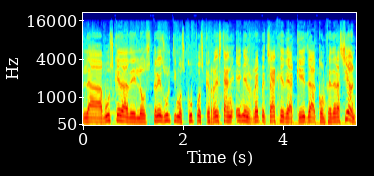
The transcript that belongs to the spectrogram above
la búsqueda de los tres últimos cupos que restan en el repechaje de aquella confederación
